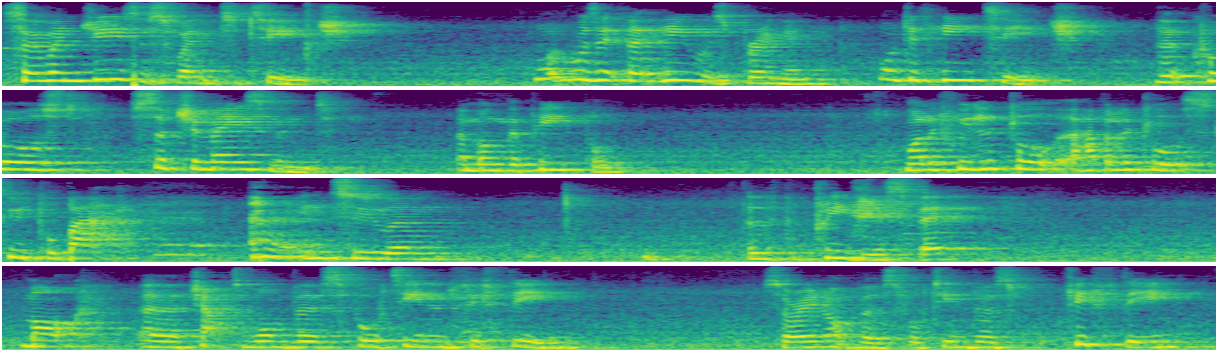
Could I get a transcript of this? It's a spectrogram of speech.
So when Jesus went to teach, what was it that he was bringing? What did he teach that caused such amazement among the people? Well, if we little, have a little scootle back into um, the little previous bit, Mark uh, chapter 1, verse 14 and 15. Sorry, not verse 14, verse 15.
